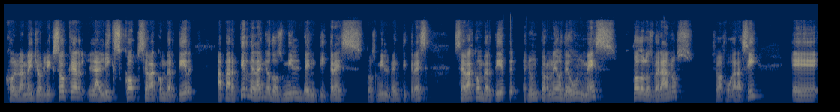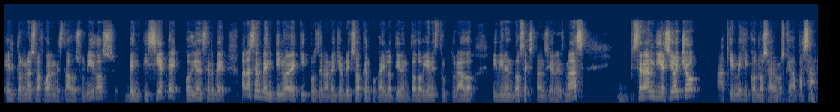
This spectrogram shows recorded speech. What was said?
con la Major League Soccer. La League's Cup se va a convertir a partir del año 2023, 2023, se va a convertir en un torneo de un mes, todos los veranos, se va a jugar así eh, el torneo se va a jugar en Estados Unidos. 27 podrían ser, van a ser 29 equipos de la Major League Soccer porque ahí lo tienen todo bien estructurado y vienen dos expansiones más. Serán 18. Aquí en México no sabemos qué va a pasar.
